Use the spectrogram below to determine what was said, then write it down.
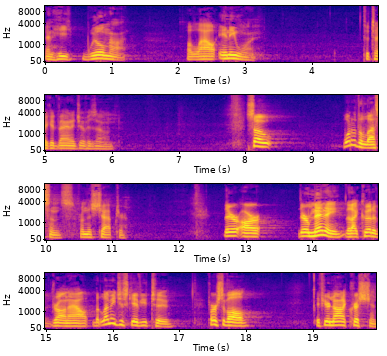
And he will not allow anyone to take advantage of his own. So, what are the lessons from this chapter? There are, there are many that I could have drawn out, but let me just give you two. First of all, if you're not a Christian,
